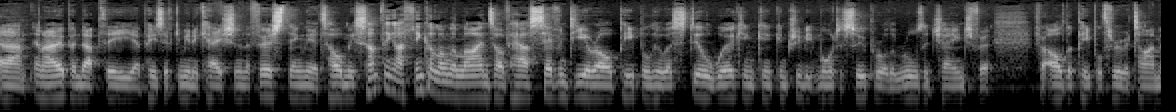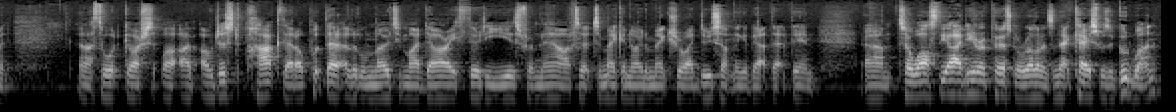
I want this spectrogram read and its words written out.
Um, and I opened up the uh, piece of communication, and the first thing there told me something I think along the lines of how 70 year old people who are still working can contribute more to super, or the rules had changed for, for older people through retirement. And I thought, gosh, well, I'll just park that. I'll put that a little note in my diary 30 years from now to, to make a note and make sure I do something about that then. Um, so whilst the idea of personal relevance in that case was a good one,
